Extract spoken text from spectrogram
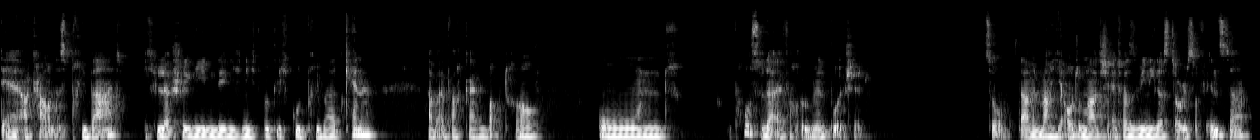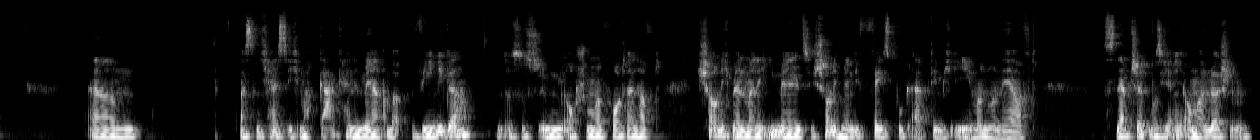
Der Account ist privat. Ich lösche jeden, den ich nicht wirklich gut privat kenne. Habe einfach keinen Bock drauf. Und poste da einfach irgendeinen Bullshit. So, damit mache ich automatisch etwas weniger Stories auf Insta. Ähm, was nicht heißt, ich mache gar keine mehr, aber weniger. Das ist irgendwie auch schon mal vorteilhaft. Ich schaue nicht mehr in meine E-Mails, ich schaue nicht mehr in die Facebook-App, die mich eh immer nur nervt. Snapchat muss ich eigentlich auch mal löschen.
